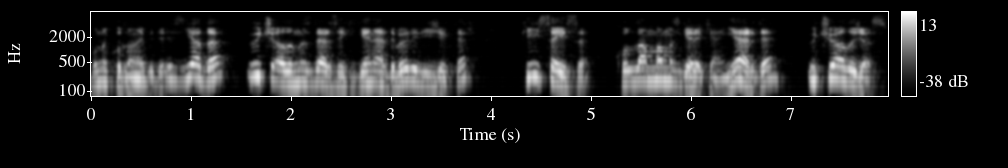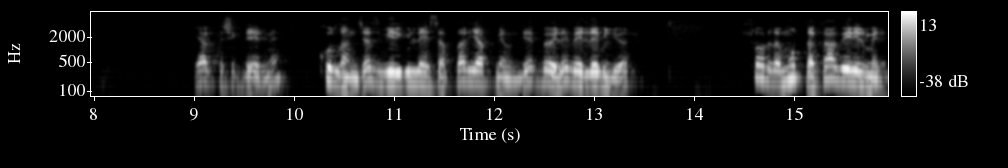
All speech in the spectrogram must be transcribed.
Bunu kullanabiliriz. Ya da 3 alınız derse ki genelde böyle diyecekler. Pi sayısı kullanmamız gereken yerde 3'ü alacağız yaklaşık değerini kullanacağız. Virgülle hesaplar yapmayalım diye böyle verilebiliyor. Soruda mutlaka verilmeli.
